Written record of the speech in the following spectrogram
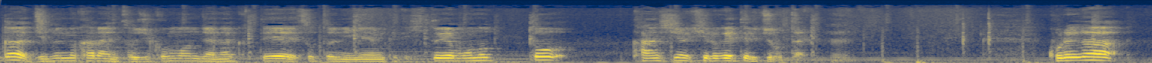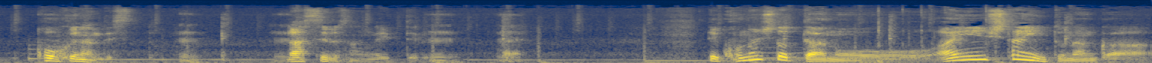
が自分の殻に閉じ込むんじゃなくて外に目を向けて人や物と関心を広げてる状態。うん。これが幸福なんです。うん。とラッセルさんが言ってる、うん。はい、でこの人ってあのアインシュタインとなんか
